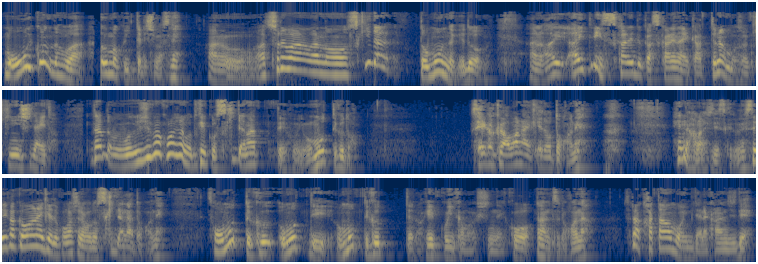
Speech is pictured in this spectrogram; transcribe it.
もう思い込んだ方がうまくいったりしますね。あの、それはあの、好きだと思うんだけど、あの、相手に好かれるか好かれないかっていうのはもうその気にしないと。ただ自分はこの人のこと結構好きだなっていうふうに思っていくと。性格合わないけどとかね。変な話ですけどね。性格合わないけどこの人のこと好きだなとかね。そう思ってく、思って、思ってくってのは結構いいかもしれない。こう、なんつうのかな。それは片思いみたいな感じで、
